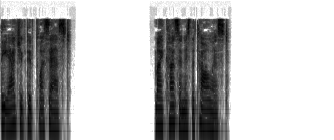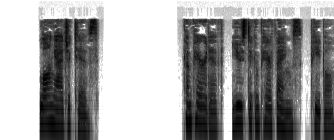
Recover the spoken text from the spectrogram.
The adjective plus est. My cousin is the tallest. Long adjectives. Comparative, used to compare things, people.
